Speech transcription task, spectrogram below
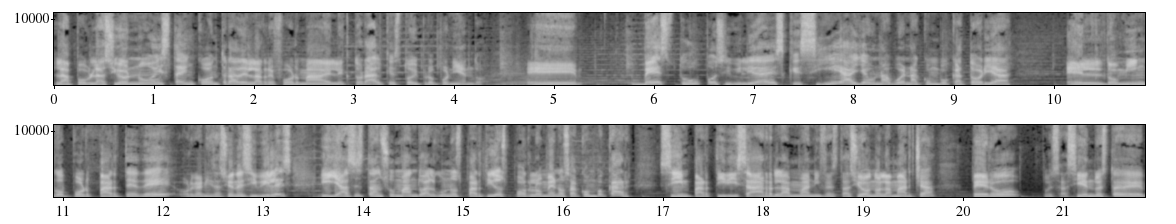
la población no está en contra de la reforma electoral que estoy proponiendo. Eh, ¿Ves tú posibilidades que sí haya una buena convocatoria? El domingo por parte de organizaciones civiles y ya se están sumando algunos partidos por lo menos a convocar, sin partidizar la manifestación o la marcha, pero pues haciendo este,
